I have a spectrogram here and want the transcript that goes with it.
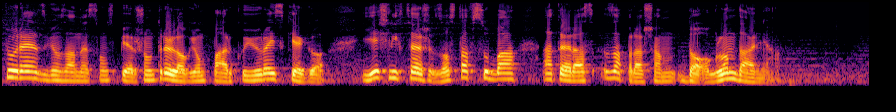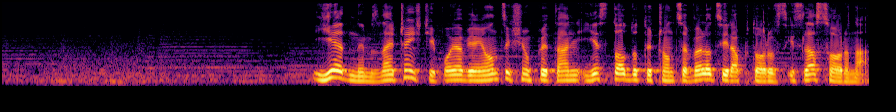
które związane są z pierwszą trylogią Parku Jurajskiego. Jeśli chcesz, zostaw suba, a teraz zapraszam do oglądania. Jednym z najczęściej pojawiających się pytań jest to dotyczące Velociraptorów z Isla Sorna.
